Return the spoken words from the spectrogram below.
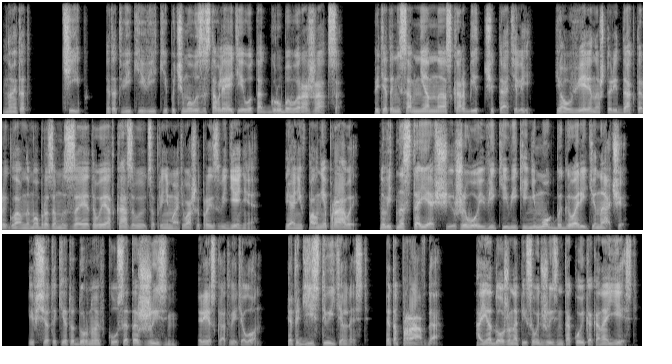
«Но этот тип, этот Вики-Вики, почему вы заставляете его так грубо выражаться? Ведь это, несомненно, оскорбит читателей». Я уверена, что редакторы главным образом из-за этого и отказываются принимать ваши произведения. И они вполне правы. Но ведь настоящий, живой Вики-Вики не мог бы говорить иначе. И все-таки это дурной вкус, это жизнь, резко ответил он. Это действительность, это правда. А я должен описывать жизнь такой, как она есть.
